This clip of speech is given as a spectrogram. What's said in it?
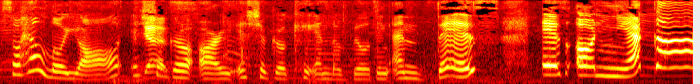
So hello y'all, it's your girl Ari, it's your girl Kate in the building, and this is Onyeka.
